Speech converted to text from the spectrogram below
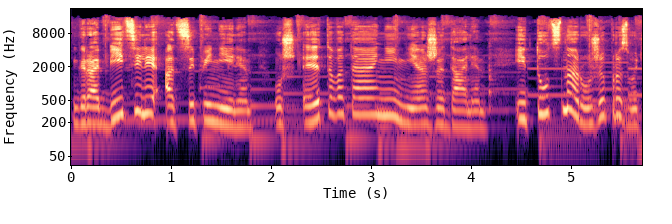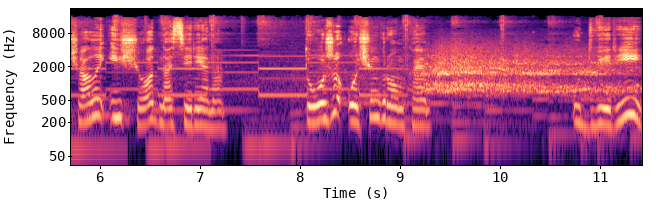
Грабители оцепенели. Уж этого-то они не ожидали. И тут снаружи прозвучала еще одна сирена. Тоже очень громкая. У дверей,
